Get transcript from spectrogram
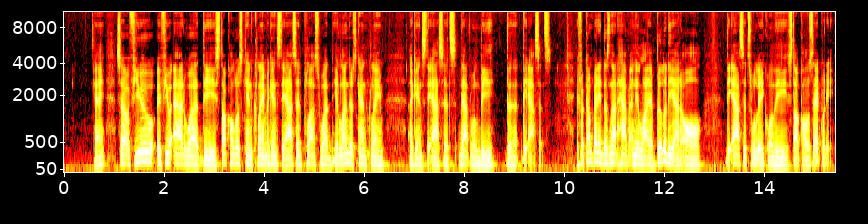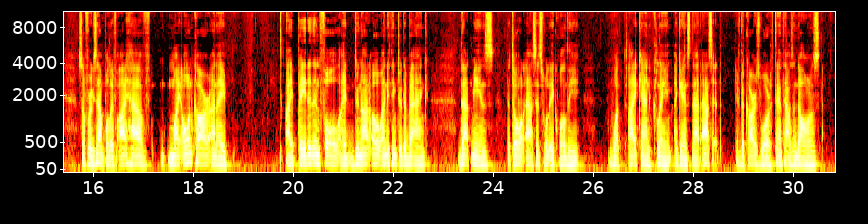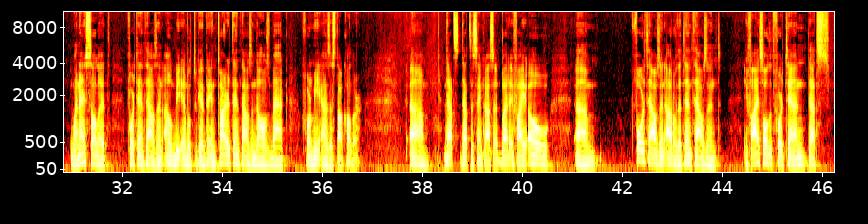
Okay, so if you if you add what the stockholders can claim against the asset plus what the lenders can claim against the assets, that will be the, the assets. If a company does not have any liability at all, the assets will equal the stockholders' equity. So, for example, if I have my own car and I I paid it in full, I do not owe anything to the bank, that means the total assets will equal the what I can claim against that asset if the car is worth $10,000, when I sell it for 10,000, I will be able to get the entire $10,000 back for me as a stockholder. Um, that's, that's the same concept. But if I owe um, 4,000 out of the 10,000, if I sold it for 10, that's,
